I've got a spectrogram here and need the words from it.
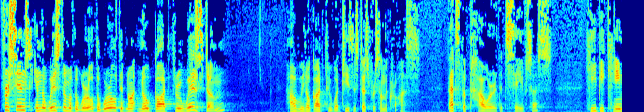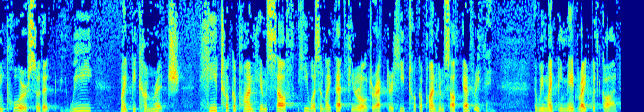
For since in the wisdom of the world, the world did not know God through wisdom, how do we know God through what Jesus does for us on the cross? That's the power that saves us. He became poor so that we might become rich. He took upon himself, he wasn't like that funeral director, he took upon himself everything that we might be made right with God.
